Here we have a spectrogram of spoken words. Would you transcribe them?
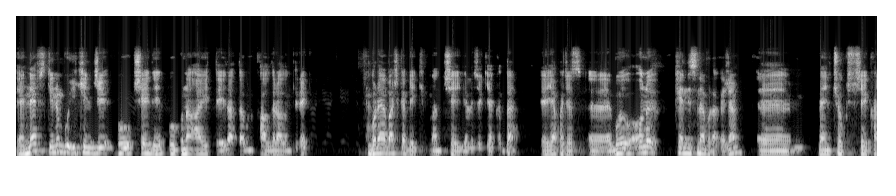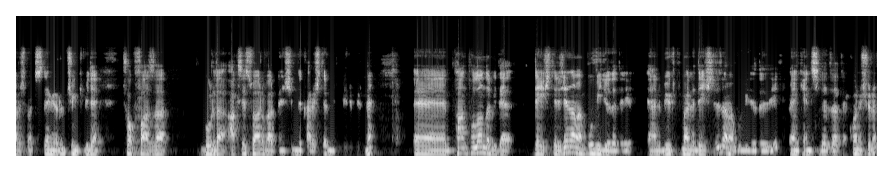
E, Nevski'nin bu ikinci bu şey değil. Bu buna ait değil. Hatta bunu kaldıralım direkt. Buraya başka bir ekipman şey gelecek yakında. E, yapacağız. E, bu onu kendisine bırakacağım. E, ben çok şey karışmak istemiyorum. Çünkü bir de çok fazla burada aksesuar var. Ben şimdi karıştırmayayım birbirine. E, pantolon da bir de değiştireceğiz ama bu videoda değil. Yani büyük ihtimalle değiştiririz ama bu videoda değil. Ben kendisiyle zaten konuşurum.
